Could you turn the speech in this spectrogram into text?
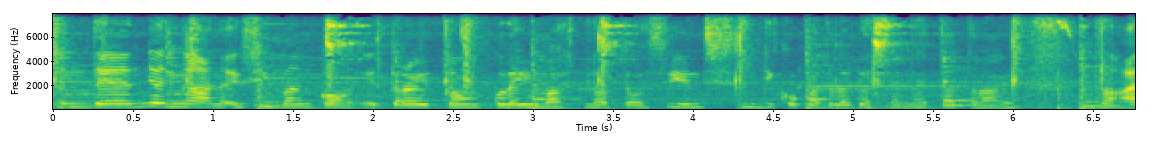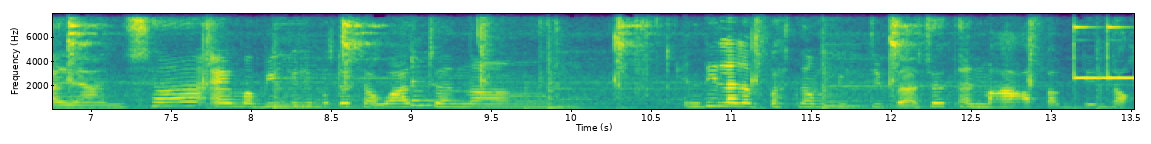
And then, yun nga, naisipan kong itry itong clay mask na to since hindi ko pa talaga siya natatry. So, ayan siya. Eh, mabibili mo to sa Watson ng hindi lalagpas ng 50 pesos and makakapag-detox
